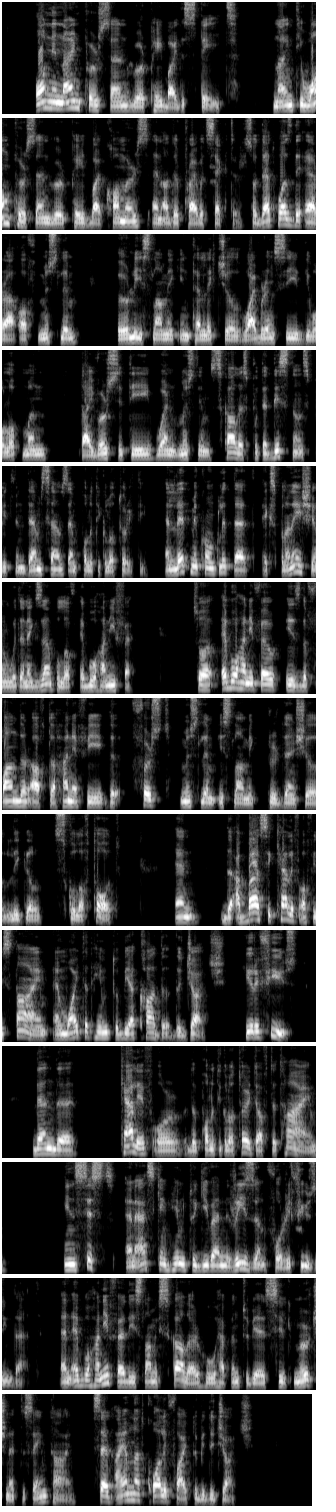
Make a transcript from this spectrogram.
only 9% were paid by the state. 91% were paid by commerce and other private sector. So that was the era of Muslim early Islamic intellectual vibrancy, development, diversity when Muslim scholars put a distance between themselves and political authority. And let me conclude that explanation with an example of Abu Hanifa. So, Abu Hanifa is the founder of the Hanafi, the first Muslim Islamic prudential legal school of thought. And the Abbasid caliph of his time invited him to be a qadi, the judge. He refused. Then the caliph or the political authority of the time insists and asking him to give a reason for refusing that. And Abu Hanifa, the Islamic scholar who happened to be a silk merchant at the same time, said, I am not qualified to be the judge.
